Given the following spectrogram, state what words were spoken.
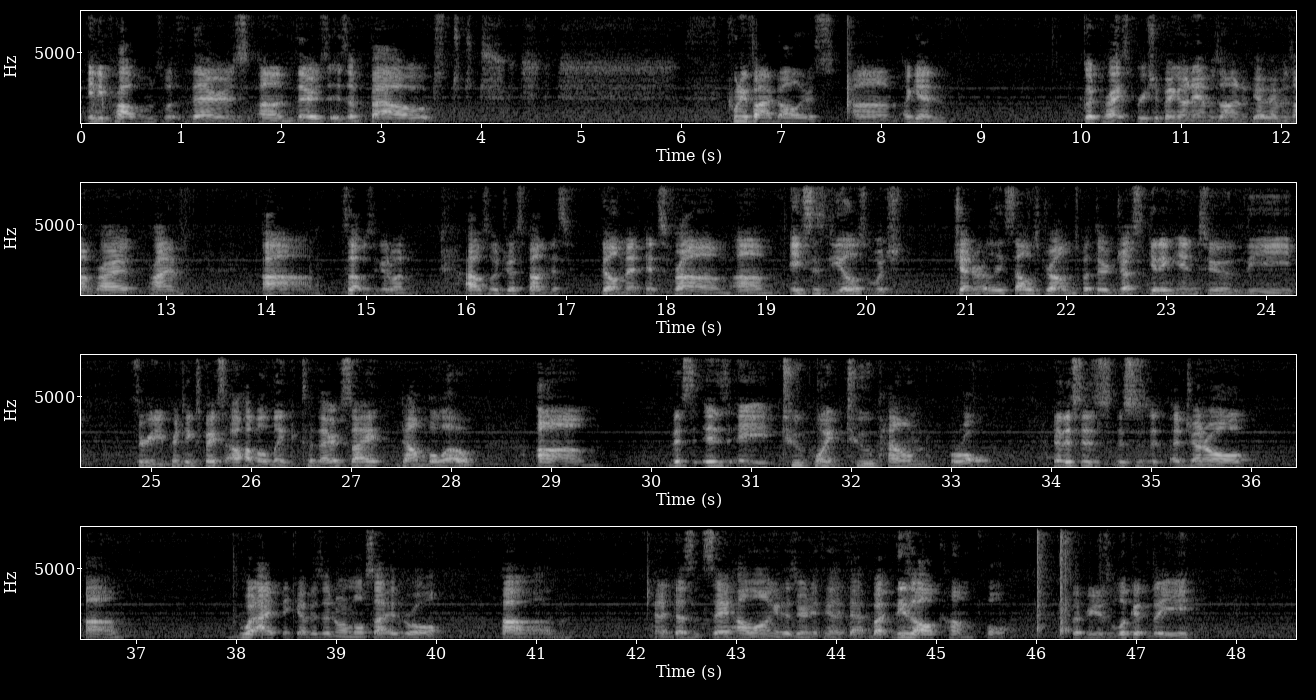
any problems with theirs. Um, theirs is about $25. Um, again, good price, free shipping on Amazon if you have Amazon Prime. Um, so that was a good one. I also just found this filament. It's from um, Aces Deals, which generally sells drones, but they're just getting into the 3D printing space. I'll have a link to their site down below. Um, this is a 2.2 pound roll. Now this is this is a, general, um, what I think of as a normal size roll. Um, and it doesn't say how long it is or anything like that, but these all come full. So if you just look at the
